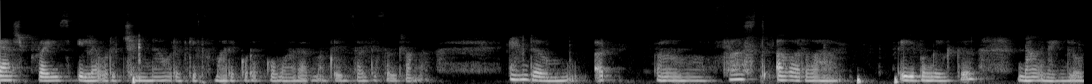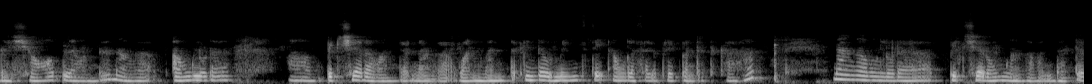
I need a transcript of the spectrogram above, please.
கேஷ் ப்ரைஸ் இல்லை ஒரு சின்ன ஒரு கிஃப்ட் மாதிரி கொடுக்க மேடம் அப்படின்னு சொல்லிட்டு சொல்கிறாங்க அண்டு ஃபர்ஸ்ட் அவர் இவங்களுக்கு நாங்கள் எங்களோட ஷாப்பில் வந்து நாங்கள் அவங்களோட பிக்சரை வந்து நாங்கள் ஒன் மந்த் இந்த உமன்ஸ் டே அவங்கள செலிப்ரேட் பண்ணுறதுக்காக நாங்கள் அவங்களோட பிக்சரும் நாங்கள் வந்துட்டு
